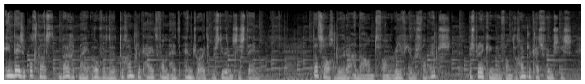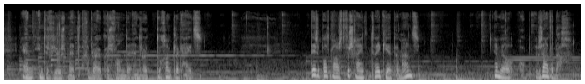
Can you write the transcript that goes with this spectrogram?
In deze podcast buig ik mij over de toegankelijkheid van het Android besturingssysteem. Dat zal gebeuren aan de hand van reviews van apps, besprekingen van toegankelijkheidsfuncties en interviews met gebruikers van de Android toegankelijkheid. Deze podcast verschijnt twee keer per maand en wel op zaterdag.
